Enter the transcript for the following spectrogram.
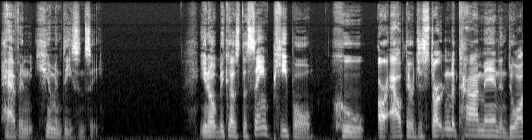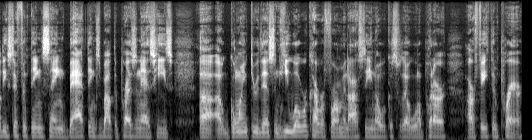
having human decency. You know because the same people who are out there just starting to comment and do all these different things saying bad things about the president as he's uh, uh going through this and he will recover from it obviously you know because we'll put our our faith in prayer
